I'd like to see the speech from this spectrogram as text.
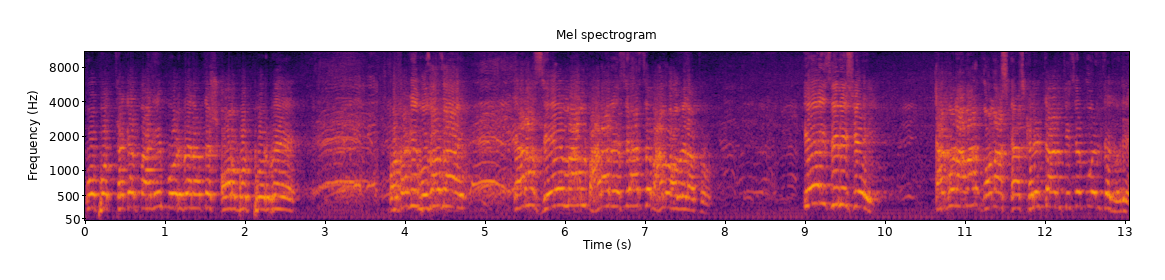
উপর থেকে পানি পড়বে না তো শরবত পড়বে। কথা কি বোঝা এরা যে মাল ভাড়া রেখে আছে ভালো হবে না তো। এই জিনিসেই এখন আমার গলা শেষ, খালি টানতেছে বলতে ধরে।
